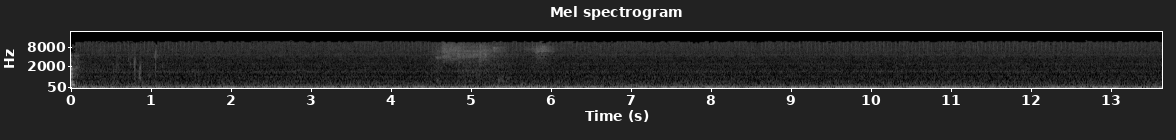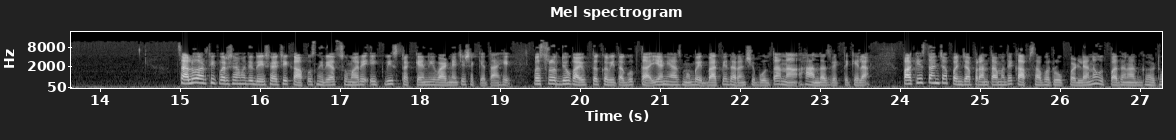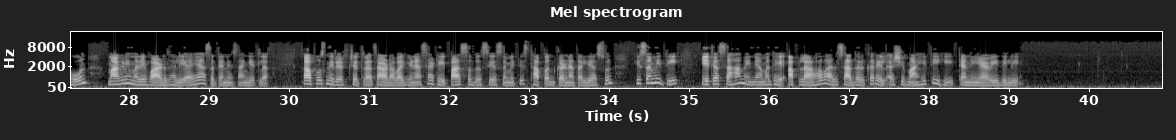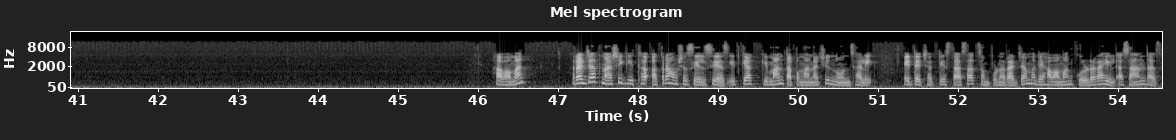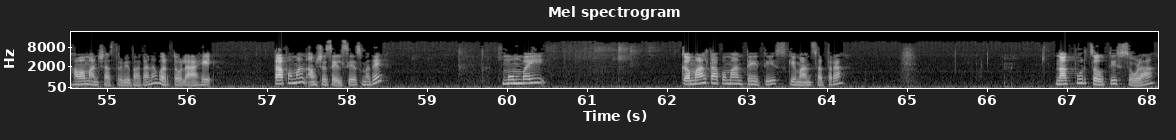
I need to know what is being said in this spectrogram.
चालू आर्थिक वर्षामध्ये देशाची कापूस निर्यात सुमारे एकवीस टक्क्यांनी वाढण्याची शक्यता आहे. वस्त्रोद्योग आयुक्त कविता गुप्ता यांनी आज मुंबईत बातमीदारांशी बोलताना हा अंदाज व्यक्त केला. पाकिस्तानच्या पंजाब प्रांतामध्ये कापसावर रोग पडल्यानं उत्पादनात घट होऊन मागणीमध्ये वाढ झाली आहे असं त्यांनी सांगितलं. कापूस निर्यात क्षेत्राचा आढावा घेण्यासाठी पाच सदस्यीय समिती स्थापन करण्यात आली असून ही समिती येत्या सहा महिन्यामध्ये आपला अहवाल सादर करेल अशी माहितीही त्यांनी यावेळी दिली. हवामान? राज्यात नाशिक इथं अकरा अंश सेल्सिअस इतक्या किमान तापमानाची नोंद झाली. येत्या छत्तीस तासात संपूर्ण राज्यामध्ये हवामान कोरडं राहील असा अंदाज हवामानशास्त्र विभागानं वर्तवला आहे. तापमान अंश सेल्सिअसमध्ये? मुंबई कमाल तापमान तेहतीस किमान सतरा. नागपूर चौतीस सोळा.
